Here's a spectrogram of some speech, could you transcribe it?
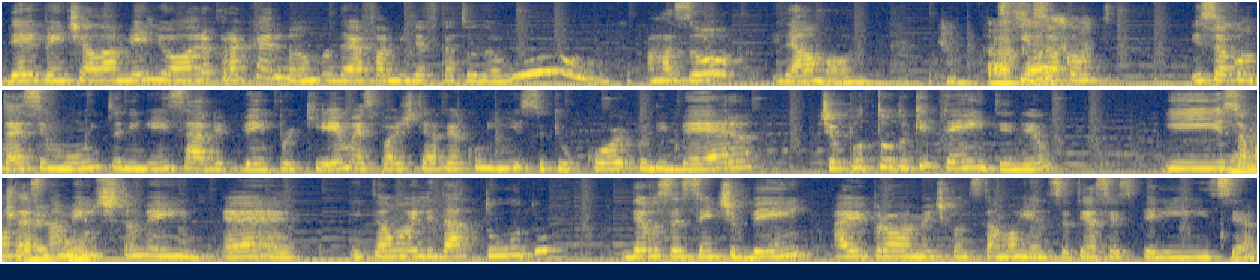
De repente ela melhora pra caramba, daí a família fica toda, uh, arrasou, e daí ela morre. Ah, isso, acon- isso acontece muito, ninguém sabe bem porquê, mas pode ter a ver com isso, que o corpo libera, tipo, tudo que tem, entendeu? E isso Um acontece na mente também. É. Então ele dá tudo, e daí você se sente bem, aí provavelmente quando você tá morrendo, você tem essa experiência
